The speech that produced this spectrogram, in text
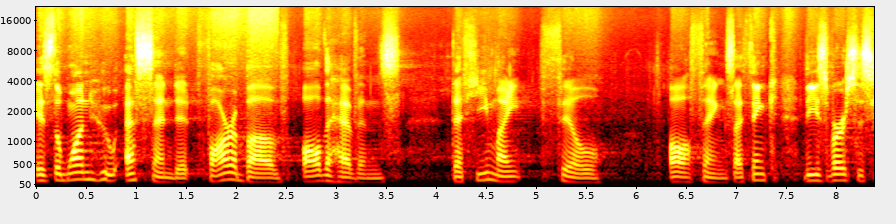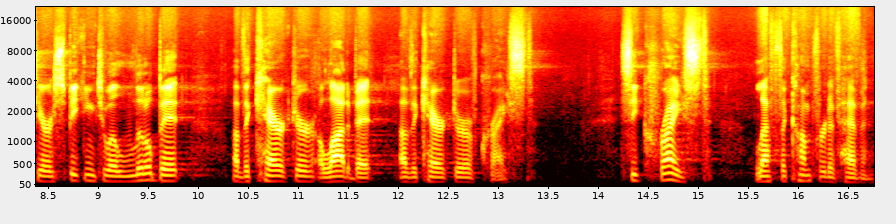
is the one who ascended far above all the heavens that he might fill all things. I think these verses here are speaking to a little bit of the character, a lot of it, of the character of Christ. See, Christ left the comfort of heaven,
